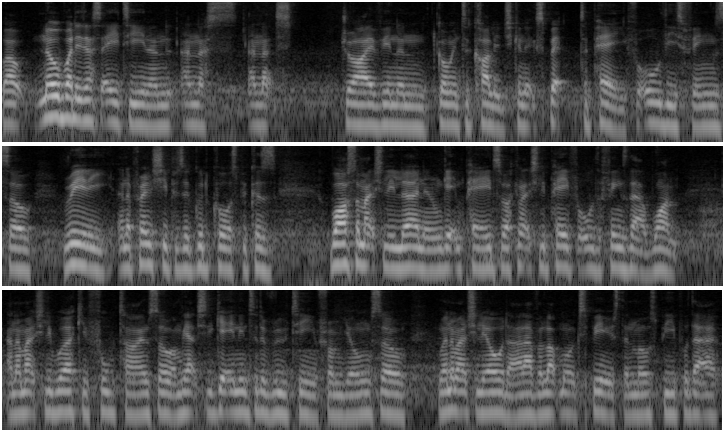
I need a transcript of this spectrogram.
well, nobody that's 18 and, and, that's, and that's driving and going to college can expect to pay for all these things. So really, an apprenticeship is a good course because whilst I'm actually learning, I'm getting paid, so I can actually pay for all the things that I want. And I'm actually working full time, so I'm actually getting into the routine from young. So when I'm actually older, I'll have a lot more experience than most people that are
